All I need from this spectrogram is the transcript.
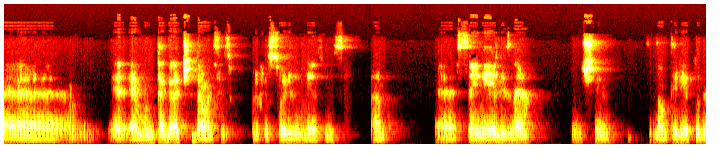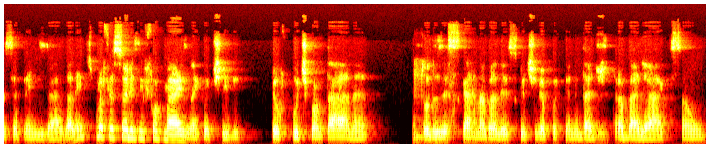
é, é, é, muita gratidão a esses professores mesmos, tá? É, sem eles, né, a gente não teria todo esse aprendizado. Além dos professores informais, né, que eu tive, que eu pude contar, né, com todos esses carnavalescos que eu tive a oportunidade de trabalhar, que são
